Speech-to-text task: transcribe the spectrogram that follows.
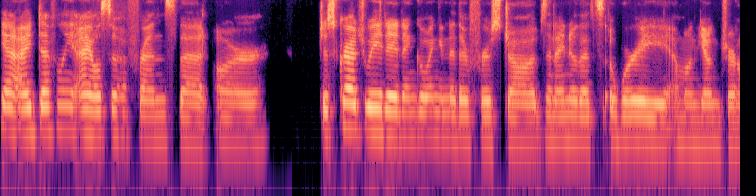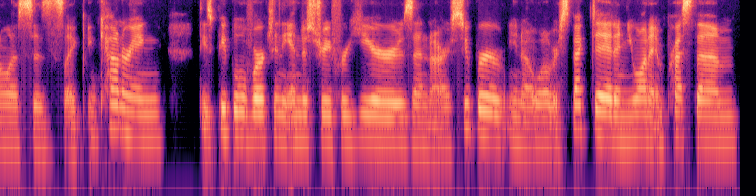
Yeah, I definitely I also have friends that are just graduated and going into their first jobs and i know that's a worry among young journalists is like encountering these people who've worked in the industry for years and are super you know well respected and you want to impress them.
